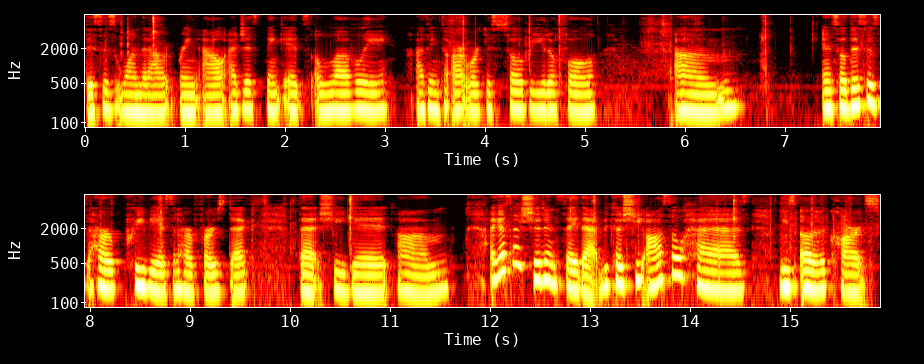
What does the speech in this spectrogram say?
this is one that I would bring out. I just think it's lovely I think the artwork is so beautiful. Um, and so this is her previous and her first deck that she did. Um, I guess I shouldn't say that because she also has these other cards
